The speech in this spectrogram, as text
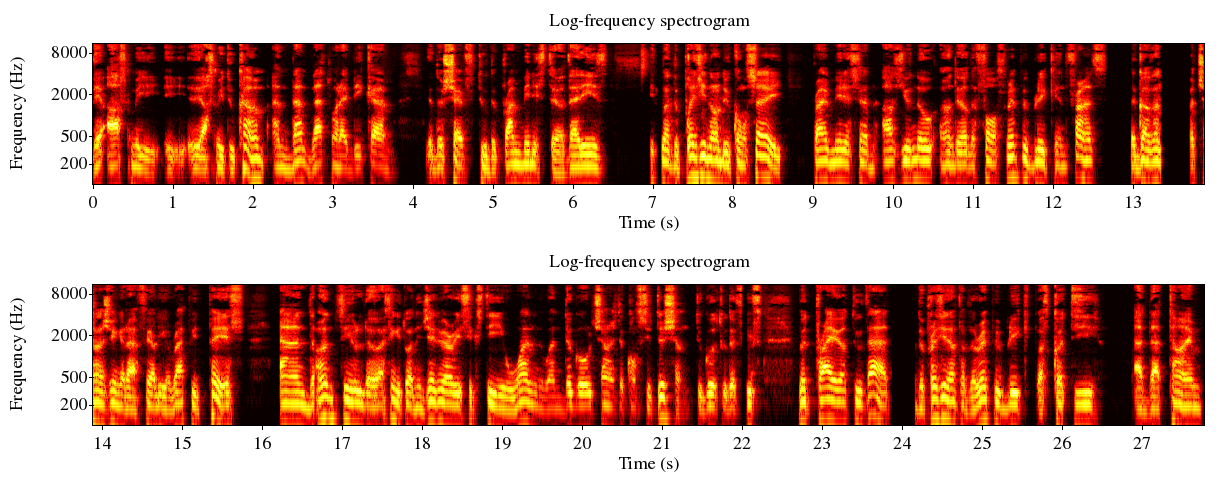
they asked me, they asked me to come. And then that's when I became the chef to the prime minister. That is, it was the president du conseil, prime minister. As you know, under the Fourth Republic in France, the government was changing at a fairly rapid pace. And until I think it was in January 61 when de Gaulle changed the constitution to go to the fifth. But prior to that, the president of the republic was Coty at that time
